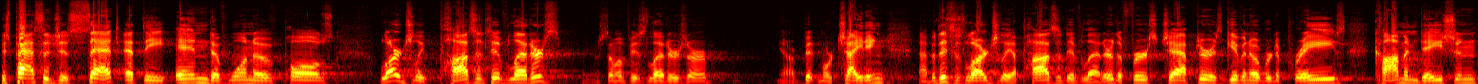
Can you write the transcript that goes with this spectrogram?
This passage is set at the end of one of Paul's largely positive letters. Some of his letters are you know, a bit more chiding, uh, but this is largely a positive letter. The first chapter is given over to praise, commendation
